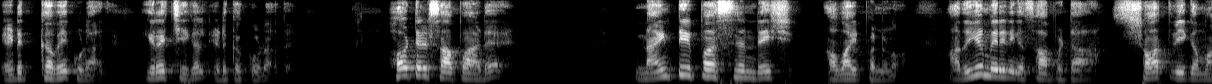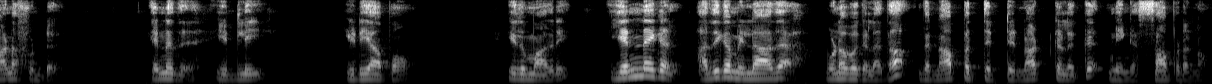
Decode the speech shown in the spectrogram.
எடுக்கவே கூடாது. இறைச்சிகள் எடுக்கக்கூடாது ஹோட்டல் சாப்பாடு நைன்டி பர்சன்டேஜ் அவாய்ட் பண்ணணும். அதையும் மாரி நீங்கள் சாப்பிட்டா சாத்வீகமான ஃபுட்டு என்னது? இட்லி இடியாப்பம் இது மாதிரி எண்ணெய்கள் அதிகம் இல்லாத உணவுகளை தான் இந்த நாற்பத்தெட்டு நாட்களுக்கு நீங்கள் சாப்பிடணும்.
